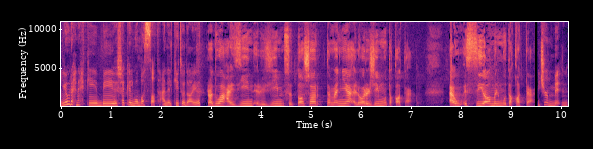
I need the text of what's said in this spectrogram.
اليوم رح نحكي بشكل مبسط عن الكيتو دايت رضوى عايزين رجيم 16 8 اللي هو رجيم متقطع أو الصيام المتقطع intermittent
